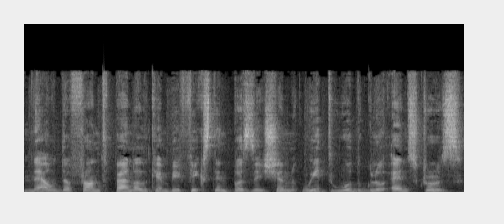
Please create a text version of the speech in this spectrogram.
Now the front panel can be fixed in position with wood glue and screws.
